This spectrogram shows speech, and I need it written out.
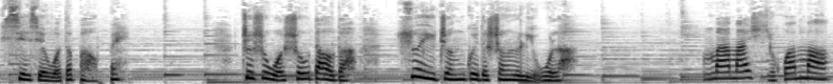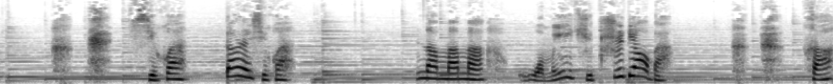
谢谢我的宝贝，这是我收到的最珍贵的生日礼物了。妈妈喜欢吗？喜欢，当然喜欢。那妈妈，我们一起吃掉吧。好，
